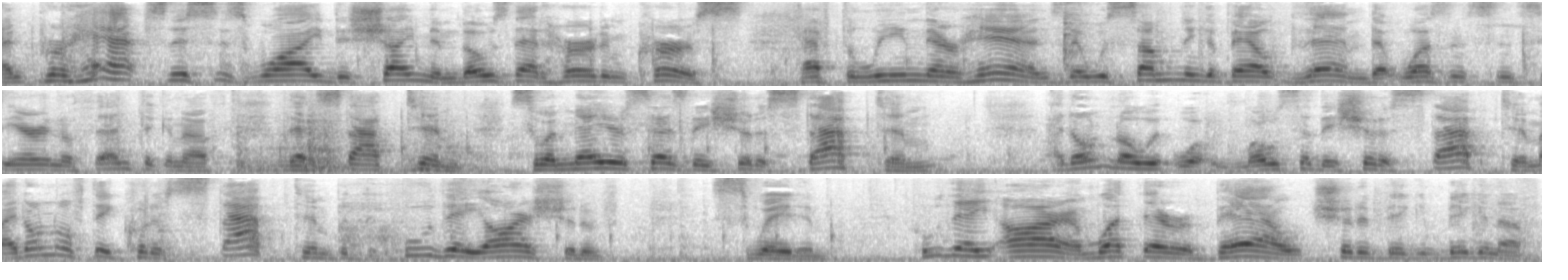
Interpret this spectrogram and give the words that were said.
And perhaps this is why the Shaimim, those that heard him curse, have to lean their hands. There was something about them that wasn't sincere and authentic enough that stopped him. So when Meir says they should have stopped him, I don't know what Mo said they should have stopped him. I don't know if they could have stopped him, but who they are should have swayed him. Who they are and what they're about should have been big enough.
